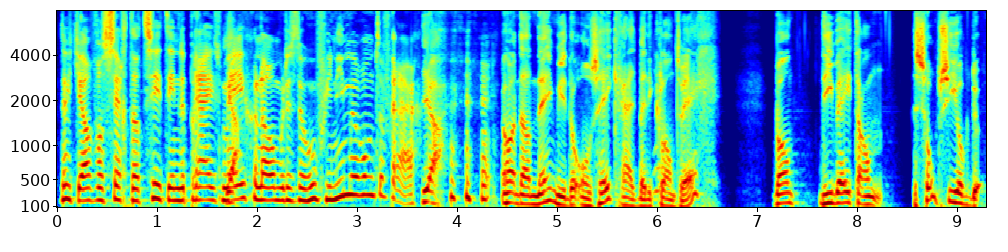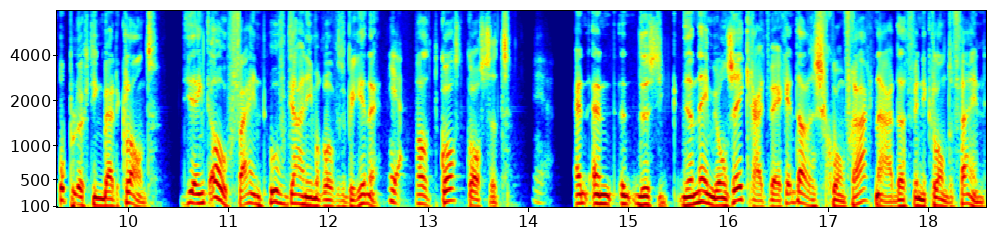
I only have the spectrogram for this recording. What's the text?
dat je alvast zegt dat zit in de prijs Ja. meegenomen, dus daar hoef je niet meer om te vragen. Ja, want dan neem je de onzekerheid bij die klant weg. Want die weet dan, soms zie je ook de opluchting bij de klant. Die denkt, oh fijn, hoef ik daar niet meer over te beginnen. Ja. Wat het kost, kost het. Ja. En, en dus dan neem je onzekerheid weg. En daar is gewoon vraag naar. Dat vinden klanten fijn.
